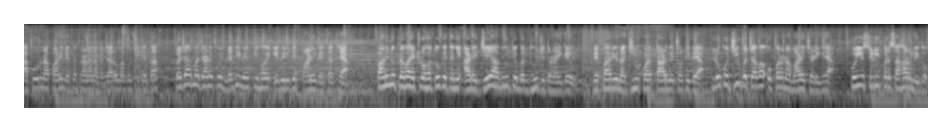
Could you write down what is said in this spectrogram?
આ પૂરના પાણી નખત્રાણાના બજારોમાં ઘૂસી જતા બજારમાં જાણે કોઈ નદી વહેતી હોય એવી રીતે પાણી વહેતા થયા. પાણીનો પ્રવાહ એટલો હતો કે તેની આડે જે આવ્યું તે બધું જ તણાઈ ગયું. વેપારીઓના જીવ પણ તાળવે ચોંટી ગયા. લોકો જીવ બચાવવા ઉપરના માળે ચડી ગયા. કોઈએ સીડી પર સહારો લીધો.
